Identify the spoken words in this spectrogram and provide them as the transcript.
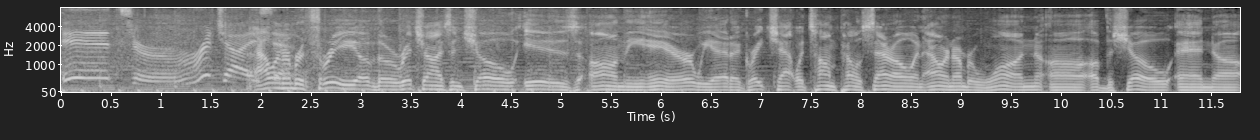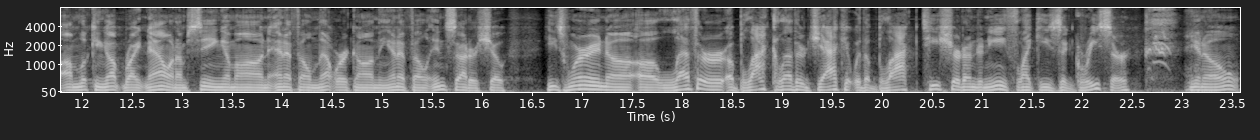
it's Rich Eisen. Hour number three of the Rich Eisen Show is on the air. We had a great chat with Tom Pelissero in hour number one uh, of the show, and uh, I'm looking up right now and I'm seeing him on NFL Network on the NFL Insider Show. He's wearing a, a leather, a black leather jacket with a black T-shirt underneath, like he's a greaser. You know,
